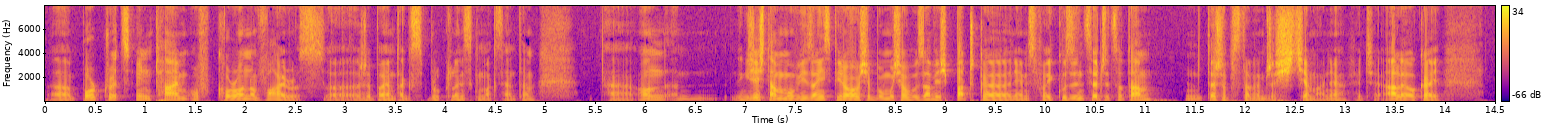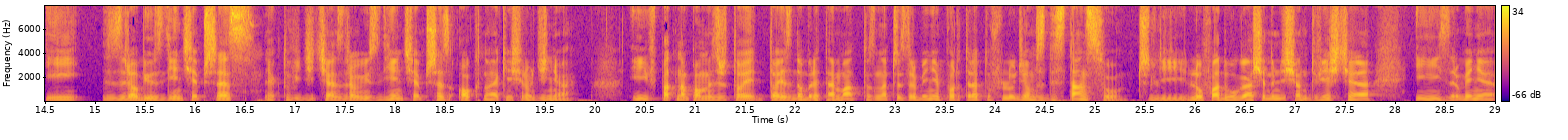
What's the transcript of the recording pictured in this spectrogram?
uh, Portraits in Time of Coronavirus, uh, że powiem tak z brooklyńskim akcentem. Uh, on gdzieś tam mówi, zainspirował się, bo musiał zawieźć paczkę, nie wiem, swojej kuzynce czy co tam. Też obstawiam, że ściema, nie? Wiecie, ale okej. Okay. I zrobił zdjęcie przez, jak tu widzicie, zrobił zdjęcie przez okno jakiejś rodzinie I wpadł na pomysł, że to, to jest dobry temat, to znaczy zrobienie portretów ludziom z dystansu, czyli lufa długa 70-200 i zrobienie,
